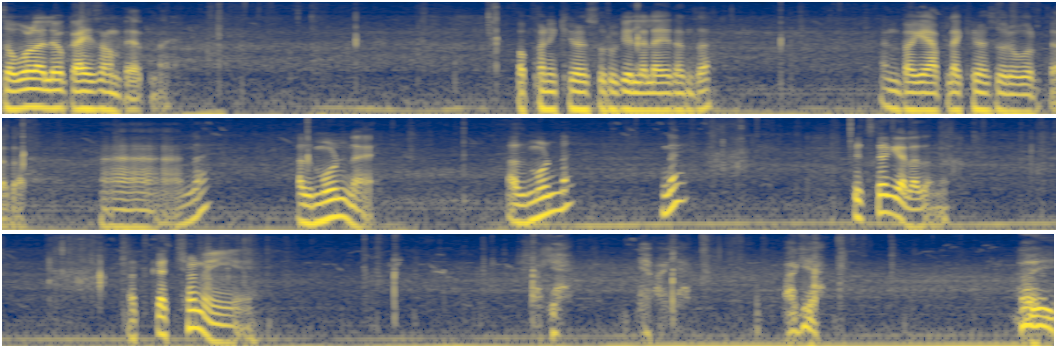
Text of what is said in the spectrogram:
जवळ आल्यावर काही सांगता येत नाही. पप्पाने खेळ सुरू केलेला आहे त्यांचा. आणि बघा आपला खेळ सुरू करतो आता. हां नाही? आज मूड नाही. आज मूड नाही? नाही? पिचका केला त्यांना. आज कच्छ नाही आहे बघ्या हे.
